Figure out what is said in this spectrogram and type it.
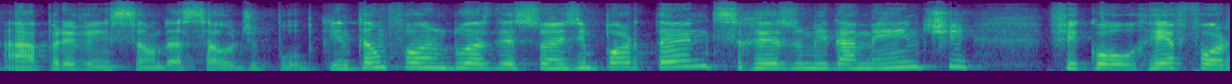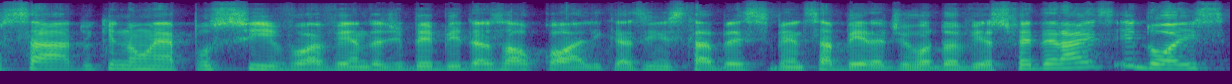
à prevenção da saúde pública. Então, foram duas decisões importantes. Resumidamente, ficou reforçado que não é possível a venda de bebidas alcoólicas em estabelecimentos à beira de rodovias federais, e dois,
